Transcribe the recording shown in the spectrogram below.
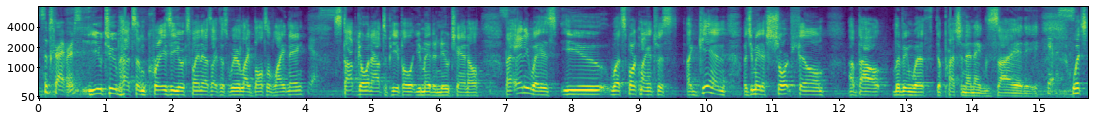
Subscribers. YouTube had some crazy, you explained it as like this weird like bolt of lightning. Yes. Stop going out to people, you made a new channel. Yes. But anyways, you, what sparked my interest again was you made a short film about living with depression and anxiety. Yes. Which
